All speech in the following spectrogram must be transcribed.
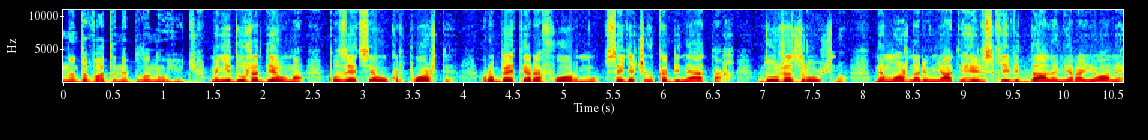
надавати не планують. Мені дуже дивна позиція Укрпошти. Робити реформу, сидячи в кабінетах, дуже зручно. Не можна рівняти гірські віддалені райони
